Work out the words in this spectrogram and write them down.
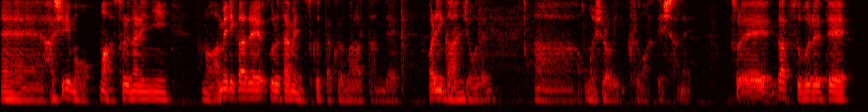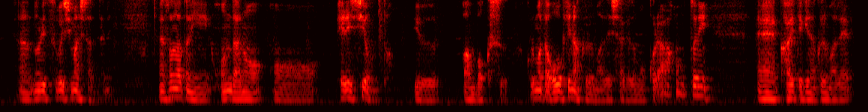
えー、走りもまあそれなりにあのアメリカで売るために作った車だったんで割に頑丈でねあ面白い車でしたね。それが潰れて乗り潰しましたんでね。その後にホンダのエリシオンというワンボックス。これまた大きな車でしたけどもこれは本当に、えー、快適な車で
